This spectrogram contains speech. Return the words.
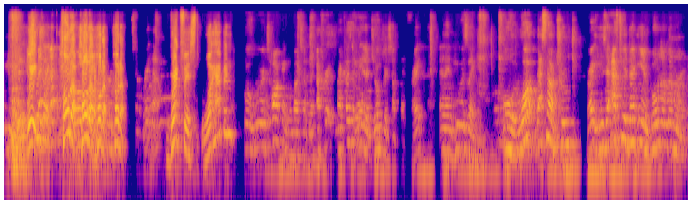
Wait, like- hold up, hold up, hold up, hold up. Right now. Breakfast, what happened? Bro, we were talking about something. I heard, my cousin made a joke or something, right? And then he was like, "Oh, what? That's not true, right?" He said, "After you're done eating, go in the living room."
